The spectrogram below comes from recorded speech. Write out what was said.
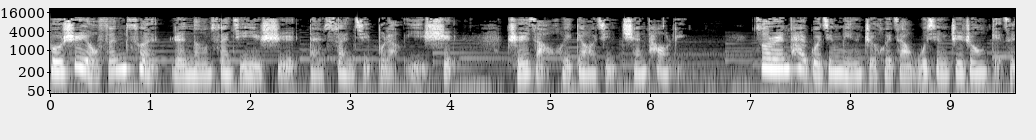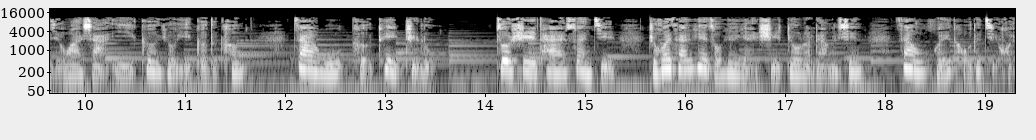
处事有分寸，人能算计一时，但算计不了一世，迟早会掉进圈套里。做人太过精明，只会在无形之中给自己挖下一个又一个的坑，再无可退之路；做事太爱算计，只会在越走越远时丢了良心，再无回头的机会。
